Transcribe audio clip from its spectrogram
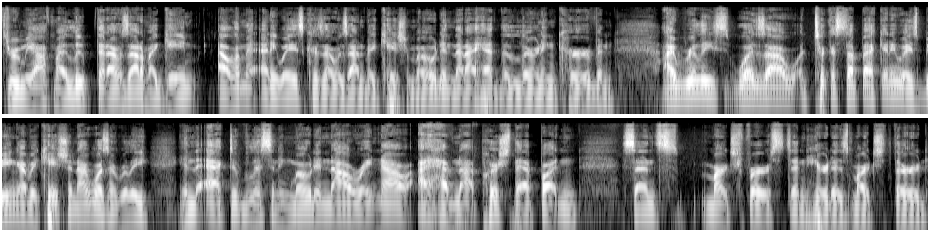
threw me off my loop that I was out of my game element anyways because I was on vacation mode and then I had the learning curve and I really was uh, took a step back anyways. Being on vacation I wasn't really in the active listening mode and now right now I have not pushed that button since March 1st and here it is March 3rd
